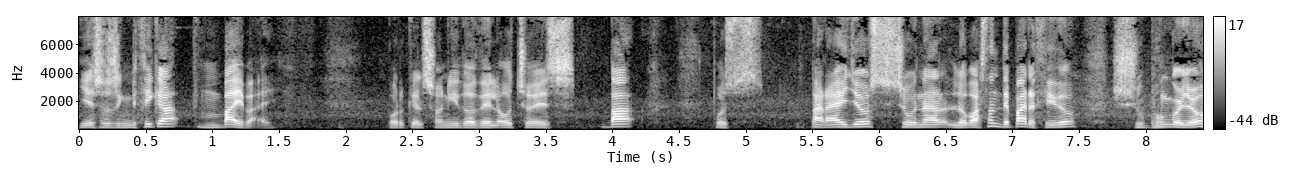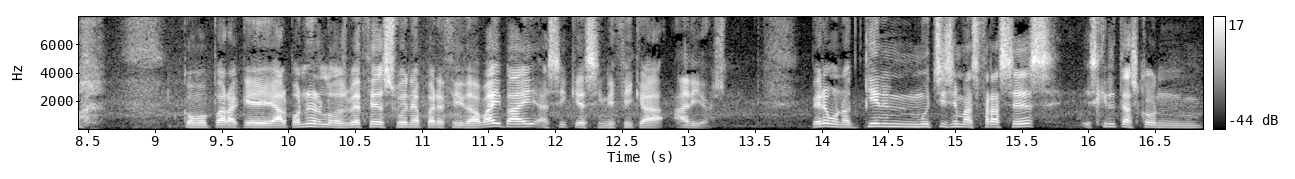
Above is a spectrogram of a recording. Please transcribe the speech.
Y eso significa bye bye. Porque el sonido del 8 es va, pues para ellos suena lo bastante parecido, supongo yo, como para que al ponerlo dos veces suene parecido a bye bye, así que significa adiós. Pero bueno, tienen muchísimas frases escritas con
